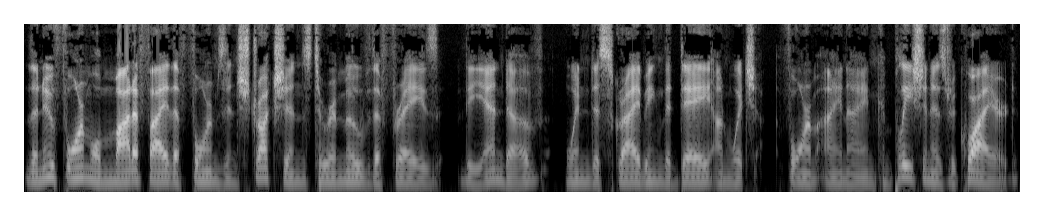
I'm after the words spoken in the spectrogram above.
The new form will modify the form's instructions to remove the phrase the end of when describing the day on which Form I 9 completion is required.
